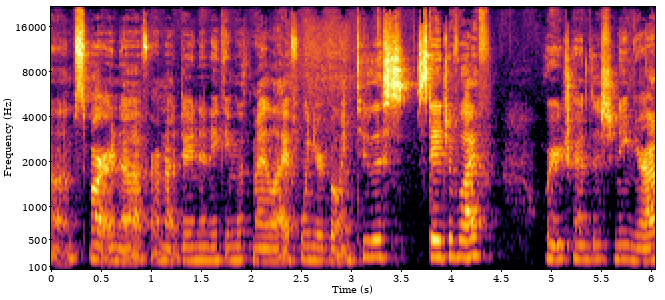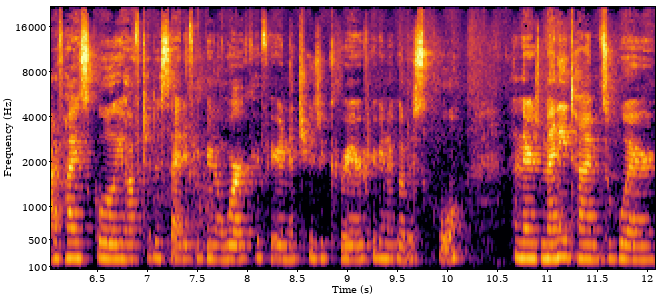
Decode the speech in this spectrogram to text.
um, smart enough, or I'm not doing anything with my life. When you're going through this stage of life, where you're transitioning, you're out of high school, you have to decide if you're going to work, if you're going to choose a career, if you're going to go to school, and there's many times where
